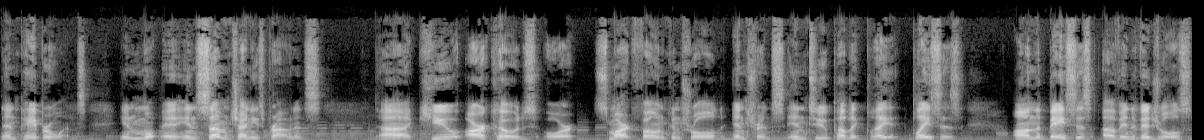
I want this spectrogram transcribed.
than paper ones. In, mo- in some Chinese province, uh, QR codes or smartphone controlled entrance into public pla- places on the basis of individuals'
